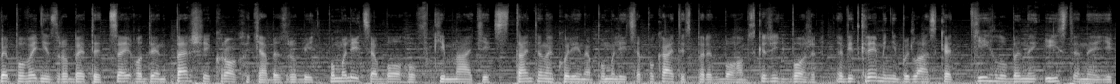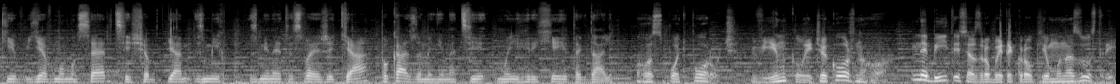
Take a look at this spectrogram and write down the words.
Ви повинні зробити цей один перший крок, хоча б зробіть. Помоліться Богу в кімнаті, станьте на коліна, помоліться, покайтесь перед Богом. Скажіть, Боже, відкрий мені, будь ласка, ті глибини істини, які є в моєму серці, щоб я зміг змінити своє життя. Показуй мені на ці мої гріхи і так далі. Господь поруч, він кличе кожного. Не бійтеся зробити крок йому назустріч.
